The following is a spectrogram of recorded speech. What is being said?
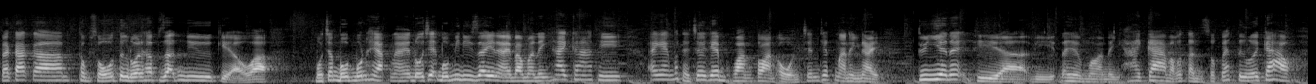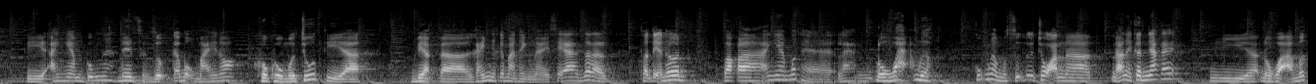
và các uh, thông số tương đối là hấp dẫn như kiểu uh, 144 Hz này, độ trễ 4 mini giây này và màn hình 2K thì anh em có thể chơi game hoàn toàn ổn trên chiếc màn hình này. Tuy nhiên ấy thì à, vì đây là màn hình 2K và có tần số quét tương đối cao thì anh em cũng nên sử dụng các bộ máy nó khủng khủng một chút thì à, việc à, gánh được cái màn hình này sẽ rất là thuận tiện hơn hoặc là anh em có thể làm đồ họa cũng được cũng là một sự lựa chọn đáng để cân nhắc ấy thì đồ họa mức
